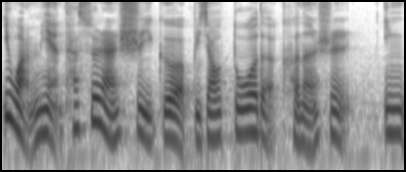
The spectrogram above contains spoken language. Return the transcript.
一碗面，它虽然是一个比较多的，可能是因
